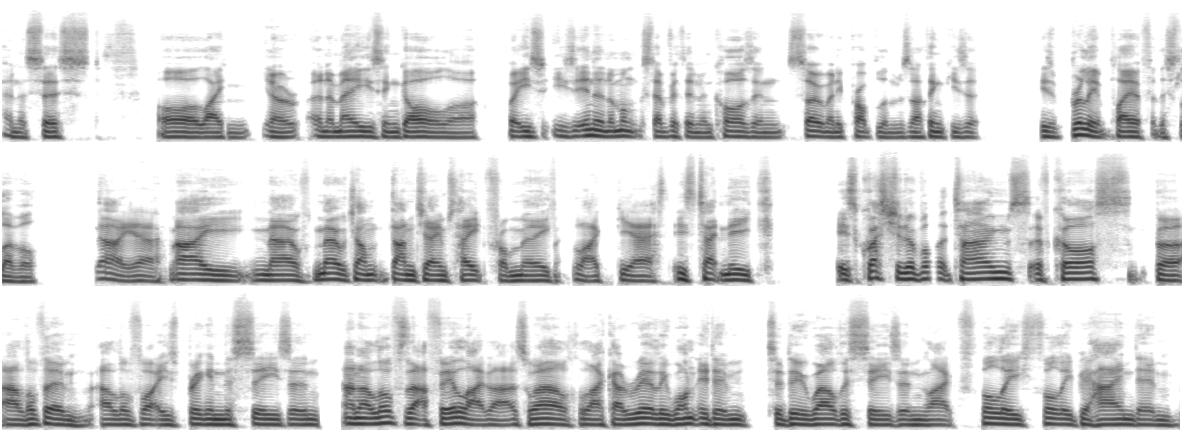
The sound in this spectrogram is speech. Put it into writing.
an assist, or like you know an amazing goal, or but he's he's in and amongst everything and causing so many problems. I think he's a he's a brilliant player for this level. Oh yeah, I know no Dan James hate from me. Like yeah, his technique is questionable at times, of course, but I love him. I love what he's bringing this season. And I love that I feel like that as well. Like I really wanted him to do well this season, like fully, fully behind him.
